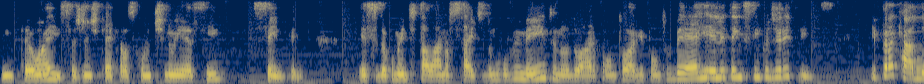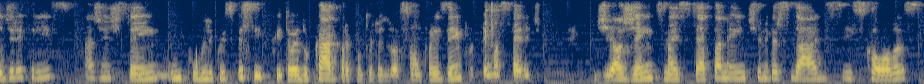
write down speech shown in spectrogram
Então é isso, a gente quer que elas continuem assim sempre. Esse documento está lá no site do movimento, no doar.org.br, e ele tem cinco diretrizes. E para cada diretriz, a gente tem um público específico. Então, Educar para a Cultura de Doação, por exemplo, tem uma série de, de agentes, mas certamente universidades e escolas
